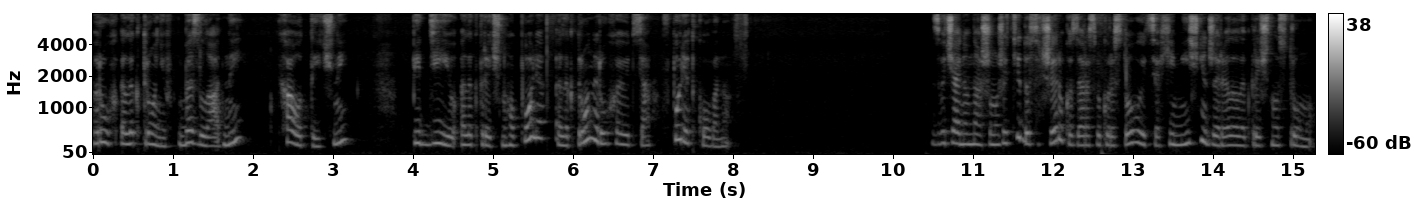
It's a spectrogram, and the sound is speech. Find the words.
рух електронів безладний, хаотичний. Під дією електричного поля електрони рухаються впорядковано. Звичайно, в нашому житті досить широко зараз використовуються хімічні джерела електричного струму.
